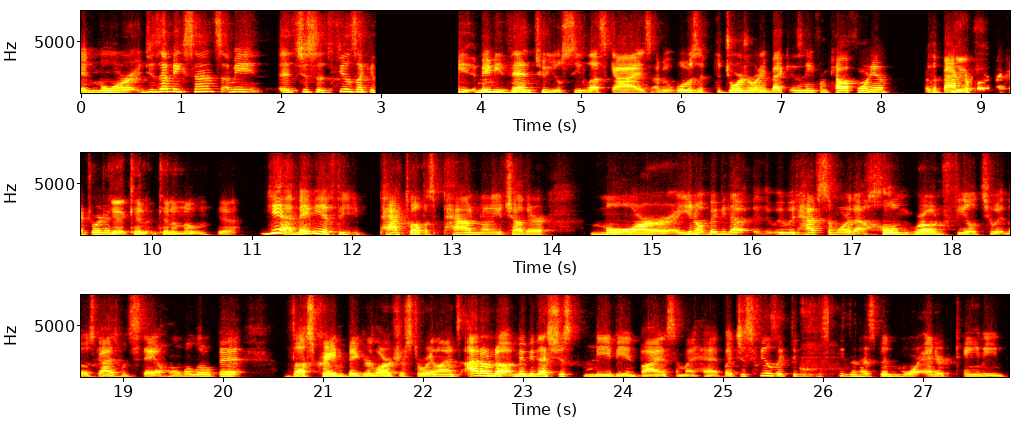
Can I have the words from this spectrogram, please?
and more. Does that make sense? I mean, it's just it feels like it's, maybe then too you'll see less guys. I mean, what was it? The Georgia running back isn't he from California? Or the backup yeah. back in Georgia. Yeah, Ken Kendall Milton. Yeah. Yeah, maybe if the Pac-12 was pounding on each other more, you know, maybe that we would have some more of that homegrown feel to it, and those guys would stay at home a little bit, thus creating bigger, larger storylines. I don't know. Maybe that's just me being biased in my head, but it just feels like the, the season has been more entertaining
